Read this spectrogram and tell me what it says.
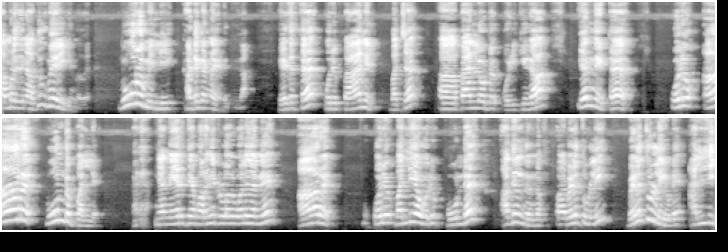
നമ്മൾ ഇതിനകത്ത് ഉപയോഗിക്കുന്നത്. നൂറ് മില്ലി കടുകെണ്ണ എടുക്കുക. എടുത്ത് ഒരു പാനിൽ വച്ച് പാനിലോട്ട് ഒഴിക്കുക. എന്നിട്ട് ഒരു ആറ് പൂണ്ട് പല്ല്. ഞാൻ നേരത്തെ പറഞ്ഞിട്ടുള്ളത് പോലെ തന്നെ ആറ് ഒരു വലിയ ഒരു പൂണ്ട് അതിൽ നിന്നും വെളുത്തുള്ളി വെളുത്തുള്ളിയുടെ അല്ലി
